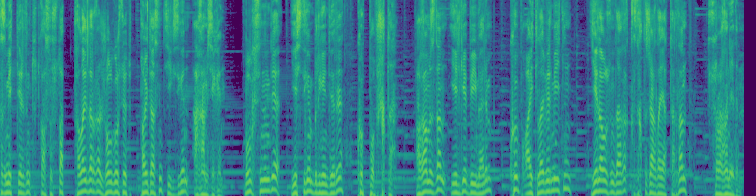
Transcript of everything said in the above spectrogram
қызметтердің тұтқасын ұстап талайларға жол көрсетіп пайдасын тигізген ағамыз екен. Бұл кісінің де естіген білгендері көп боп шықты. Ағамыздан елге беймәлім көп айтыла бермейтін ел аузындағы қызықты жағдаяттардан сұраған едім.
